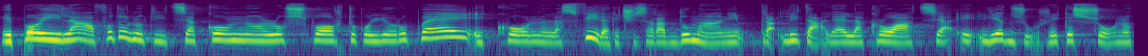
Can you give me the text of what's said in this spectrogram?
E poi la fotonotizia con lo sport con gli europei e con la sfida che ci sarà domani tra l'Italia e la Croazia e gli azzurri che sono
